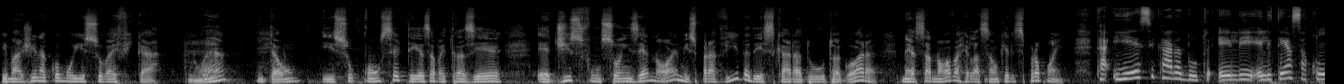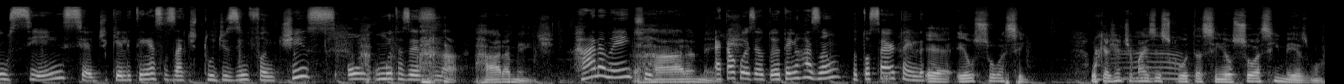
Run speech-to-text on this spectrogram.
Imagina como isso vai ficar, não é? Então, isso com certeza vai trazer é, disfunções enormes para a vida desse cara adulto agora, nessa nova relação que ele se propõe. Tá, e esse cara adulto, ele, ele tem essa consciência de que ele tem essas atitudes infantis? Ou muitas vezes não? Ra- Raramente. Raramente. Raramente. É aquela coisa, eu, eu tenho razão, eu tô certa ainda. É, eu sou assim. O que a gente mais escuta assim, eu sou assim mesmo,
